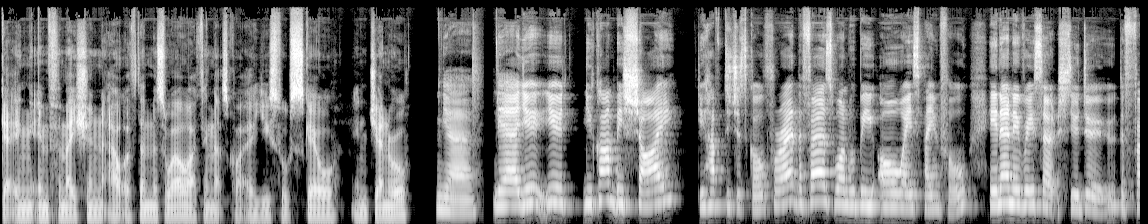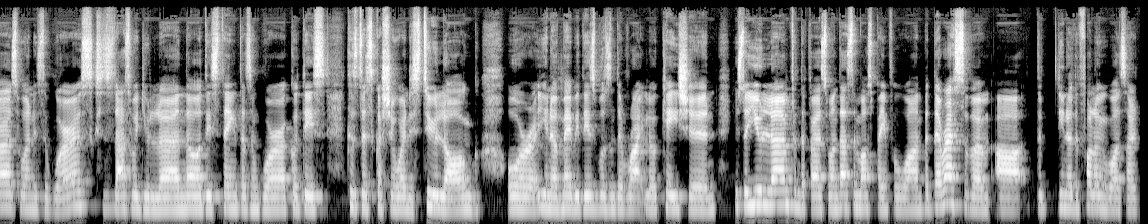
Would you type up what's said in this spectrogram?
getting information out of them as well. I think that's quite a useful skill in general. Yeah. Yeah, you you you can't be shy. You have to just go for it. The first one will be always painful. In any research you do, the first one is the worst because that's what you learn. Oh, this thing doesn't work, or this because discussion one is too long, or you know maybe this wasn't the right location. So you learn from the first one. That's the most painful one. But the rest of them are the you know the following ones are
